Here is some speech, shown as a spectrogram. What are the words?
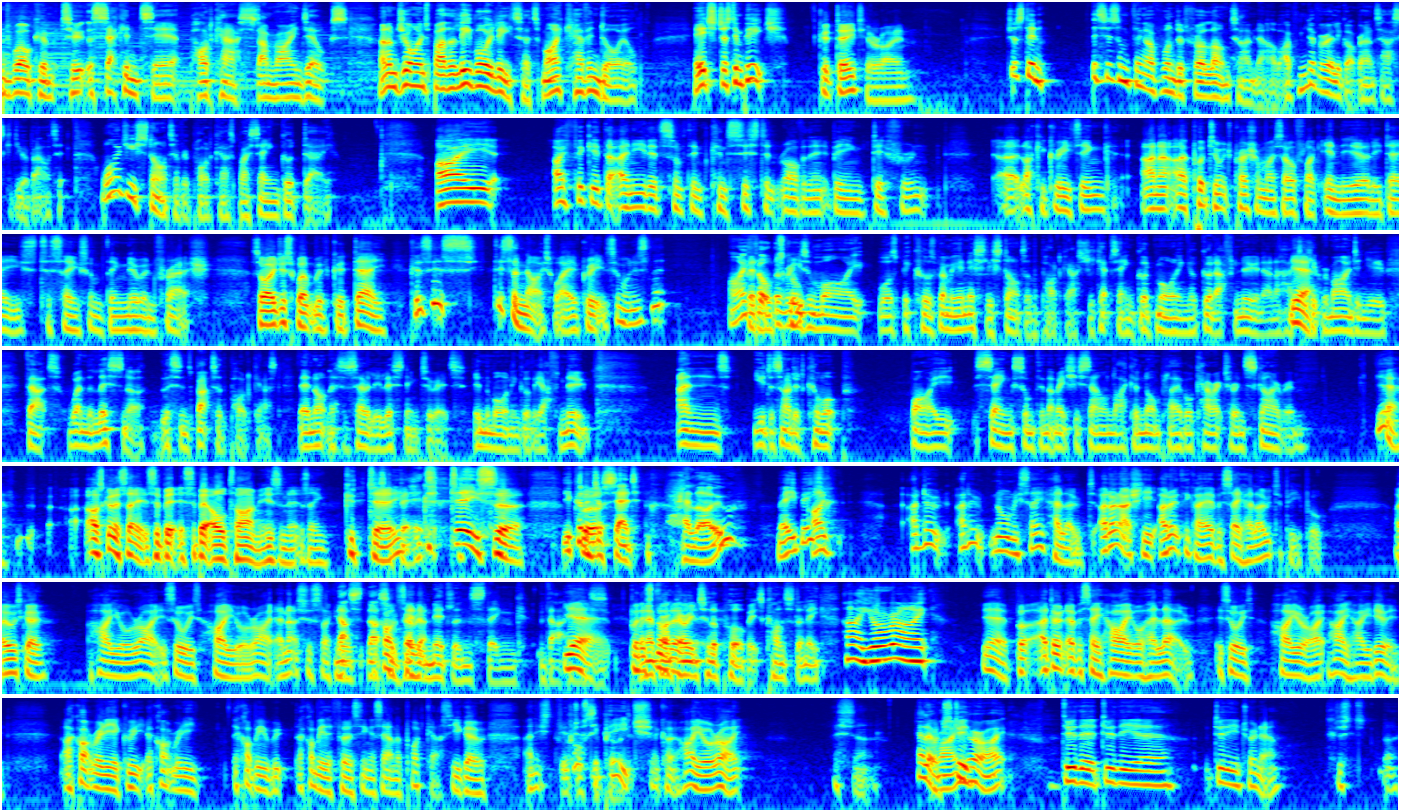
and welcome to the Second Tier Podcast. I'm Ryan Dilks, and I'm joined by the Leroy Lita to my Kevin Doyle. It's Justin Peach. Good day to you, Ryan. Justin, this is something I've wondered for a long time now. I've never really got round to asking you about it. Why do you start every podcast by saying good day? I I figured that I needed something consistent rather than it being different, uh, like a greeting. And I, I put too much pressure on myself, like in the early days, to say something new and fresh. So I just went with good day because it's it's a nice way of greeting someone, isn't it? I Bit thought the school. reason why was because when we initially started the podcast, you kept saying good morning or good afternoon, and I had Yeah. to keep reminding you that when the listener listens back to the podcast, they're not necessarily listening to it in the morning or the afternoon. And you decided to come up by saying something that makes you sound like a non-playable character in Skyrim. Yeah, I was going to say it's a bit it's a bit old timey, isn't it? Saying good day, good day, sir. You could have just said hello, maybe. I I don't I don't normally say hello. To, I don't actually I don't think I ever say hello to people. I always go hi, you're right. It's always hi, you're right, and that's just like a- that's I that's a very that. Midlands thing. That Yeah, is. but it's whenever not I go a- into the pub, it's constantly "Hi, you're right." Yeah, but I don't ever say hi or hello. It's always hi, you're right. Hi, how you doing? I can't really agree. I can't really. I can't be. That can't be the first thing I say on the podcast. You go, and it's course just peach. I go, hi, you're right. It's, uh, Hello, Ryan. do- You're all right. do the do the uh, do the intro now. Just uh,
